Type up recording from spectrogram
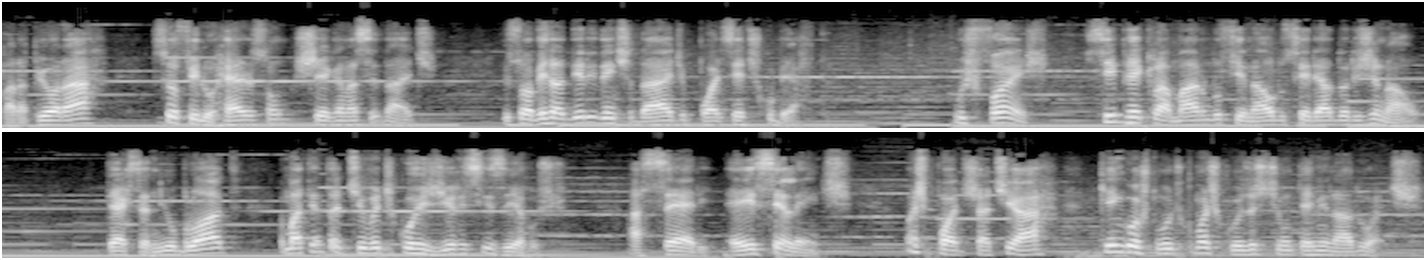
Para piorar, seu filho Harrison chega na cidade e sua verdadeira identidade pode ser descoberta. Os fãs sempre reclamaram do final do seriado original. Dexter New Blood é uma tentativa de corrigir esses erros. A série é excelente, mas pode chatear quem gostou de como as coisas tinham terminado antes.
